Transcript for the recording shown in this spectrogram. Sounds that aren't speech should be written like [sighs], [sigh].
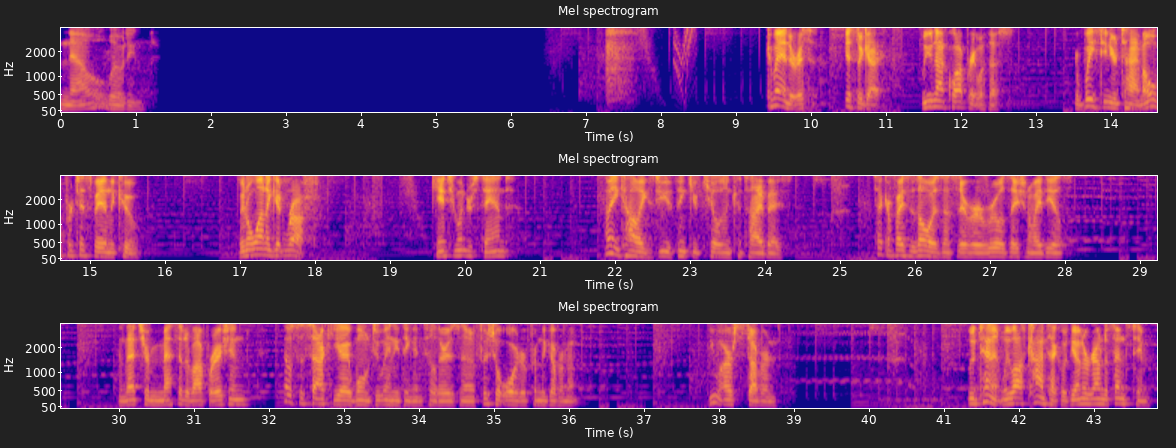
Now loading. Commander, the guy. Will you not cooperate with us? You're wasting your time. I won't participate in the coup. We don't want to get rough. Can't you understand? How many colleagues do you think you killed in Katai base? Sacrifice is always necessary for a realization of ideals. And that's your method of operation? Tell Sasaki I won't do anything until there is an official order from the government. You are stubborn. Lieutenant, we lost contact with the underground defense team.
